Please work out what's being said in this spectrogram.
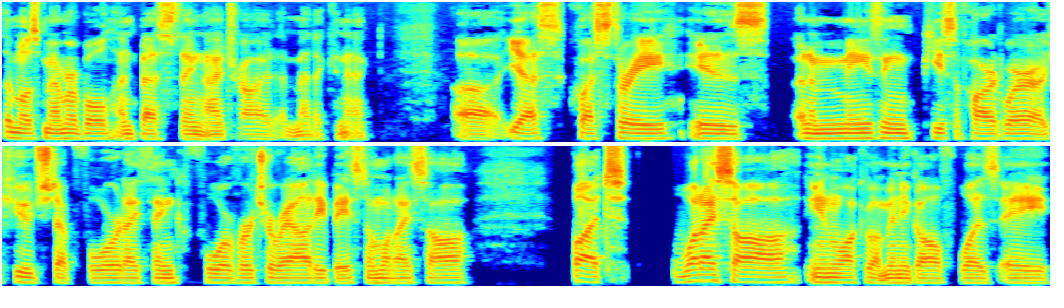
the most memorable and best thing I tried at MetaConnect. Uh, yes, Quest 3 is an amazing piece of hardware, a huge step forward, I think, for virtual reality based on what I saw. But what I saw in Walkabout Mini Golf was a,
